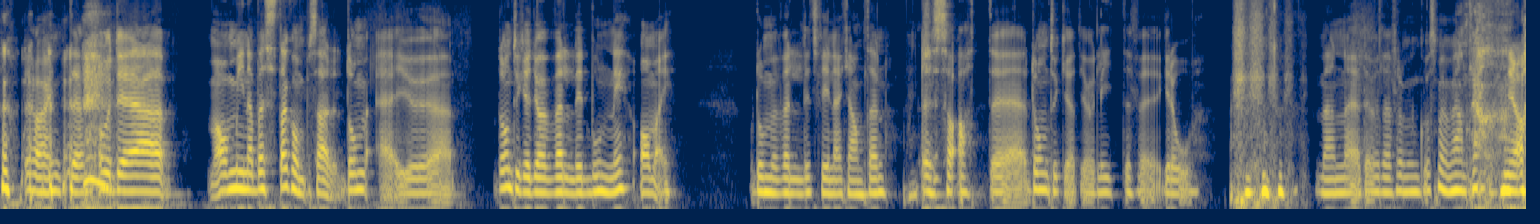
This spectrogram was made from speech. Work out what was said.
det har jag inte. Och det är, ja, mina bästa kompisar, de är ju, de tycker att jag är väldigt bonnig av mig. Och de är väldigt fina i kanten. Så att eh, de tycker att jag är lite för grov. Men eh, det är väl därför de umgås med mig antar jag. Ja.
